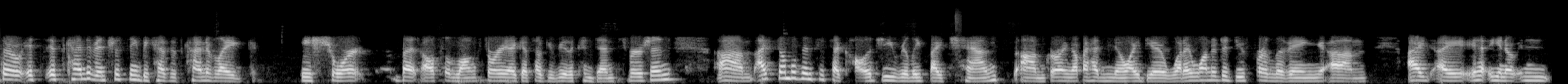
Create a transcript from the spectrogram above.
So it's it's kind of interesting because it's kind of like a short but also long story. I guess I'll give you the condensed version. Um, I stumbled into psychology really by chance. Um, growing up, I had no idea what I wanted to do for a living. Um, I, I, you know, in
